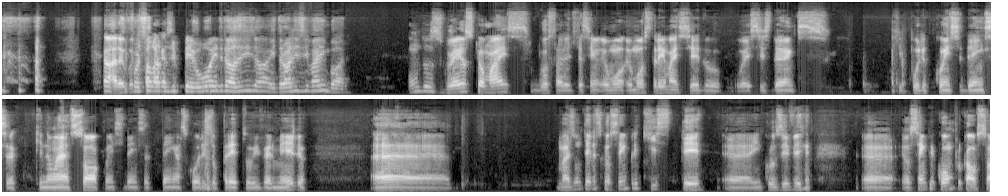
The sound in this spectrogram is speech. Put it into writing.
Cara, se for solado de PU, a hidrólise, a hidrólise vai embora. Um dos grails que eu mais gostaria de ter, assim, eu, eu mostrei mais cedo esses dunks que por coincidência, que não é só coincidência, tem as cores do preto e vermelho. É... Mas um tênis que eu sempre quis ter, é, inclusive é, eu sempre compro calça,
